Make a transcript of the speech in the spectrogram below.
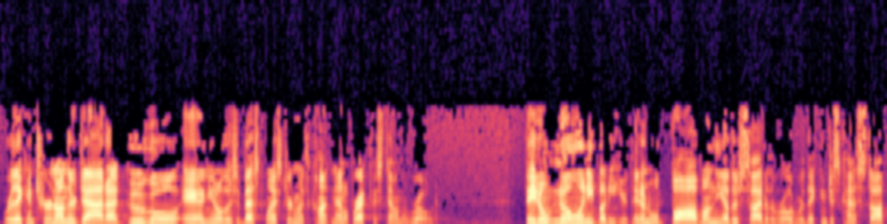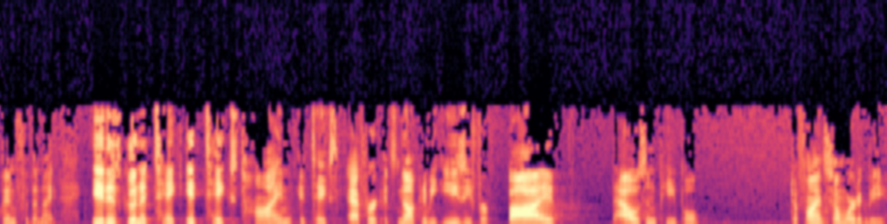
where they can turn on their data, Google, and you know, there's a Best Western with continental breakfast down the road. They don't know anybody here. They don't know Bob on the other side of the road where they can just kind of stop in for the night. It is going to take, it takes time. It takes effort. It's not going to be easy for 5,000 people to find somewhere to be.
